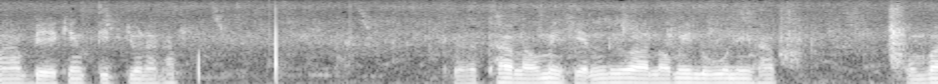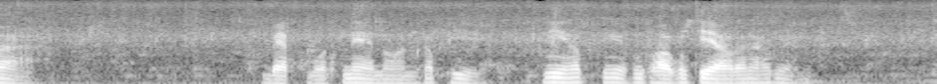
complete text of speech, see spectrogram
มาเบรกยังติดอยู่นะครับเกิดถ้าเราไม่เห็นหรือว่าเราไม่รู้นี่ครับ ผมว่า แบตหมดแน่นอนครับพี่ นี่ครับนี่ผมถอดกุญแจแล้วนะครับเนี่ยแจ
